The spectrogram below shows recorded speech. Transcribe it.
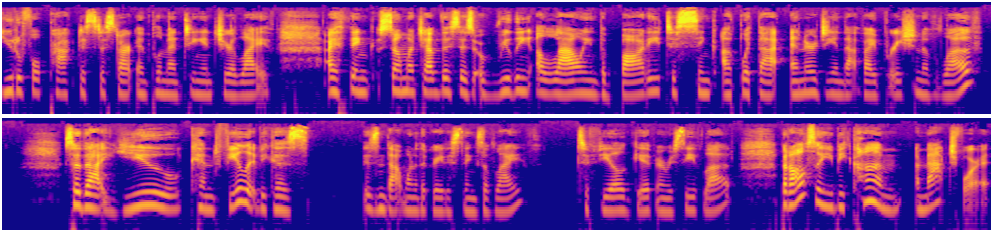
beautiful practice to start implementing into your life. I think so much of this is really allowing the body to sync up with that energy and that vibration of love so that you can feel it because isn't that one of the greatest things of life? To feel, give, and receive love. But also, you become a match for it.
